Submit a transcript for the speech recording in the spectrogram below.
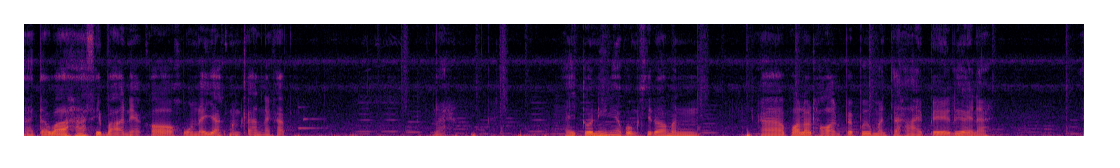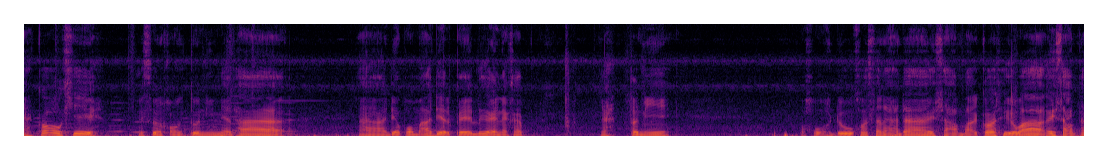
อะแต่ว่า 50 บาทเนี่ยก็คงได้ยากเหมือนกันนะครับนะไอตัวนี้เนี่ยผมคิดว่ามันอ่าพอเราถอนไปปุ๊บมันจะหายไปเรื่อยนะอะก็โอเคในส่วนของตัวนี้เนี่ยถ้าอ่าเดี๋ยวผมอัปเดตไปเรื่อยนะครับอะตอนนี้ โอ้โห ดูโฆษณาได้ 3 บาทก็ถือว่าเอ้ยสามส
